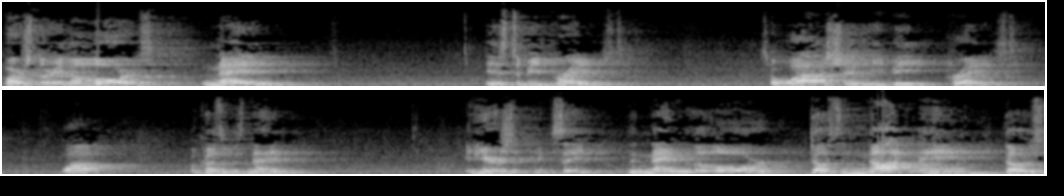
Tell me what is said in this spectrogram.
Verse 3, the Lord's name is to be praised. So, why should he be praised? Why? Because of his name. And here's, see, the name of the Lord does not mean those,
